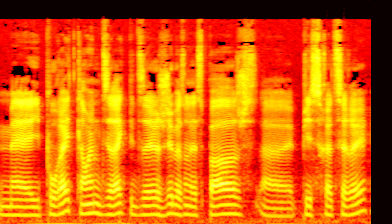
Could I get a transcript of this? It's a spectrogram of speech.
mais ils pourraient être quand même direct puis dire j'ai besoin d'espace euh, puis se retirer.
